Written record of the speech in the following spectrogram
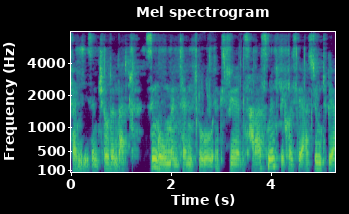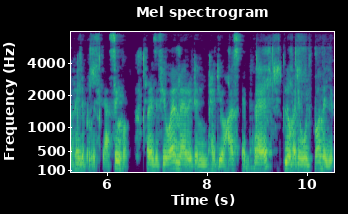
families, and children. That single women tend to experience harassment because they are assumed to be available if they are single. Whereas if you were married and had your husband there, nobody would bother you.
